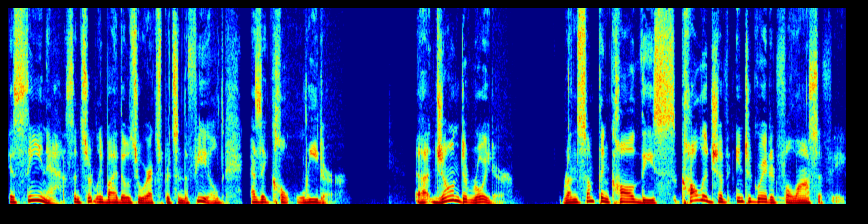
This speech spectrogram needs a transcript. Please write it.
is seen as, and certainly by those who are experts in the field, as a cult leader. Uh, John de runs something called the College of Integrated Philosophy.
